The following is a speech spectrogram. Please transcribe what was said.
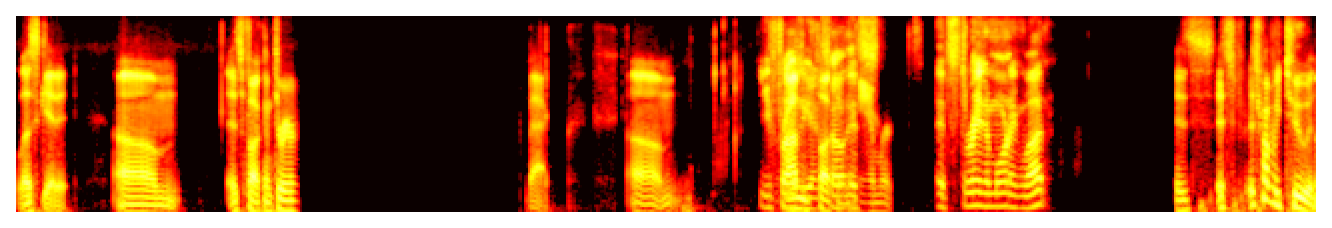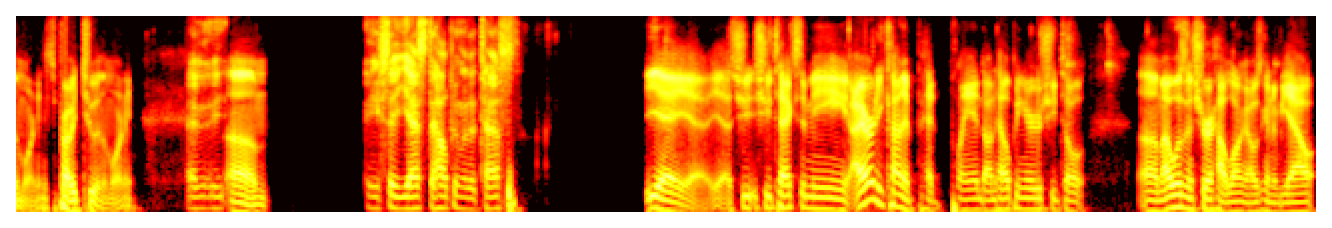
let's get it." Um, it's fucking three back. Um, You froze I'm again. So it's hammered. it's three in the morning. What? It's it's it's probably two in the morning. It's probably two in the morning. And Um, and you say yes to helping with a test. Yeah, yeah, yeah. She she texted me. I already kind of had planned on helping her. She told, um, I wasn't sure how long I was gonna be out.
